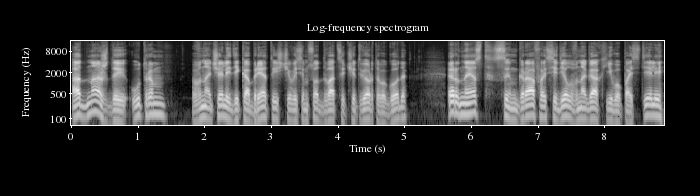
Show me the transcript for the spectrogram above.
Однажды утром, в начале декабря 1824 года, Эрнест, сын графа, сидел в ногах его постели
